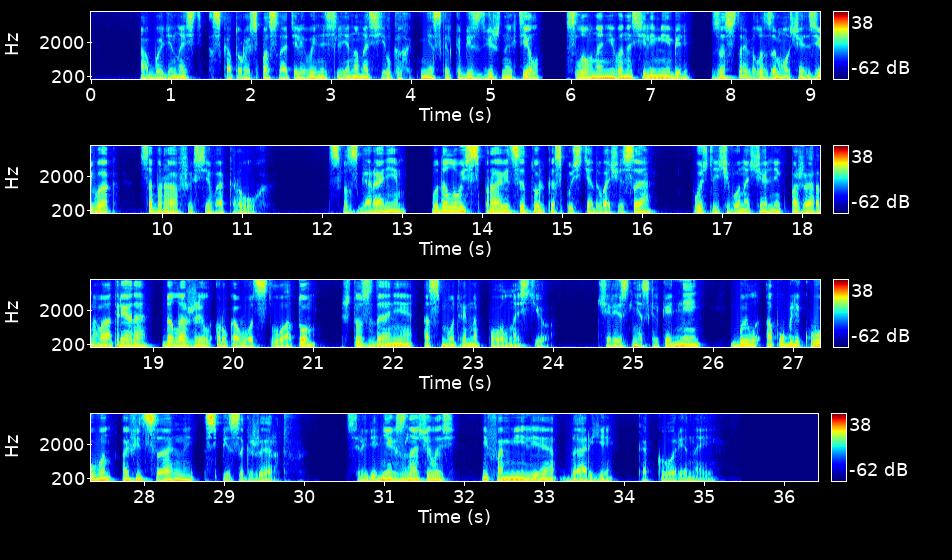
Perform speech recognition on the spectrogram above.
Обыденность, с которой спасатели вынесли на носилках несколько бездвижных тел, словно они выносили мебель, заставила замолчать зевак, собравшихся вокруг. С возгоранием удалось справиться только спустя два часа, после чего начальник пожарного отряда доложил руководству о том, что здание осмотрено полностью. Через несколько дней был опубликован официальный список жертв. Среди них значилась и фамилия Дарьи Кокориной.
